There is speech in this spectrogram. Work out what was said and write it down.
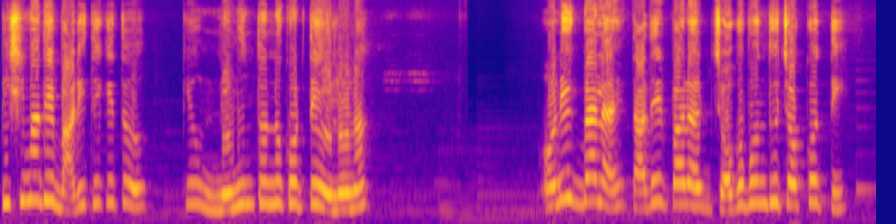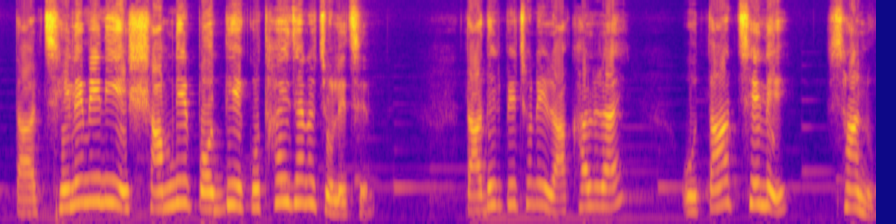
পিসিমাদের বাড়ি থেকে তো কেউ নেমন্তন্ন করতে এলো না। অনেক বেলায় তাদের পাড়ার জগবন্ধু চক্রবর্তী তার ছেলে মেয়ে নিয়ে সামনের পথ দিয়ে কোথায় যেন চলেছেন। তাদের পেছনে রাখাল রায় ও তার ছেলে শানু।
